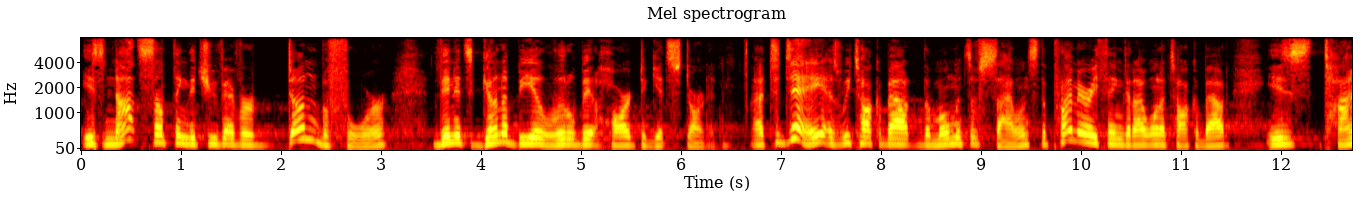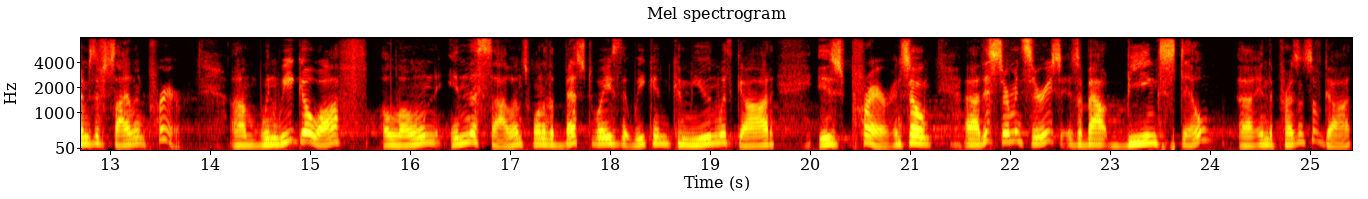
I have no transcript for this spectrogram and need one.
is not something that you've ever done before, then it's going to be a little bit hard to get started. Uh, today, as we talk about the moments of silence, the primary thing that I want to talk about is times of silent prayer. Um, when we go off alone in the silence, one of the best ways that we can commune with God is prayer. And so, uh, this sermon series is about being still uh, in the presence of God.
